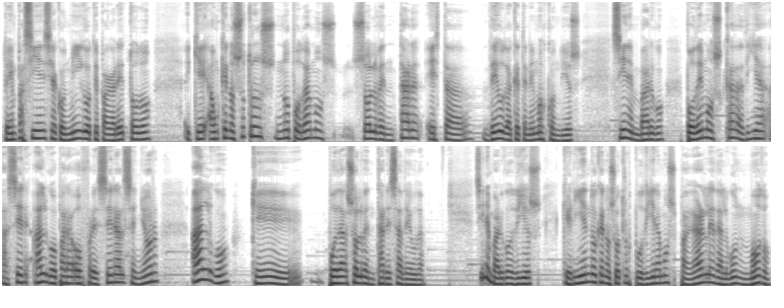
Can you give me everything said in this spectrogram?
ten paciencia conmigo, te pagaré todo, que aunque nosotros no podamos solventar esta deuda que tenemos con Dios, sin embargo, podemos cada día hacer algo para ofrecer al Señor algo que pueda solventar esa deuda. Sin embargo, Dios, queriendo que nosotros pudiéramos pagarle de algún modo,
